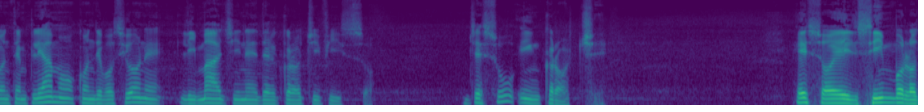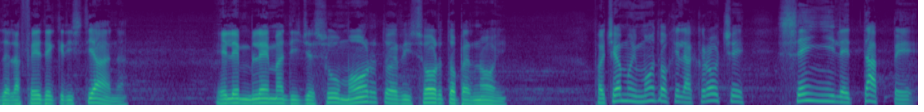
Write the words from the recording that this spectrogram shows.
contempliamo con devozione l'immagine del crocifisso. Gesù in croce. Esso è il simbolo della fede cristiana, è l'emblema di Gesù morto e risorto per noi. Facciamo in modo che la croce segni le tappe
